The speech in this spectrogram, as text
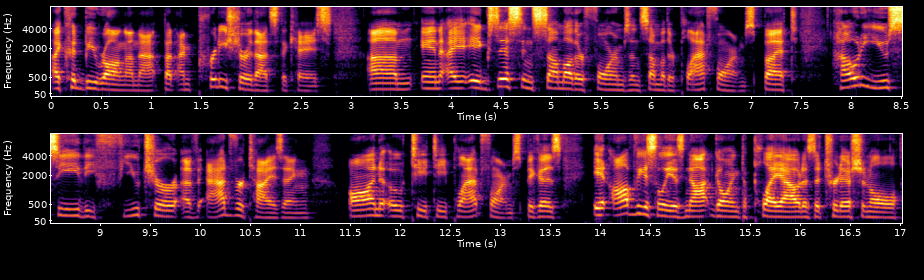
I could be wrong on that, but I'm pretty sure that's the case. Um, and it exists in some other forms and some other platforms. But how do you see the future of advertising on OTT platforms? Because it obviously is not going to play out as a traditional,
